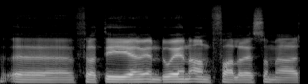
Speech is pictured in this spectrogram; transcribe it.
Eh, för att det är ändå en anfallare som är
